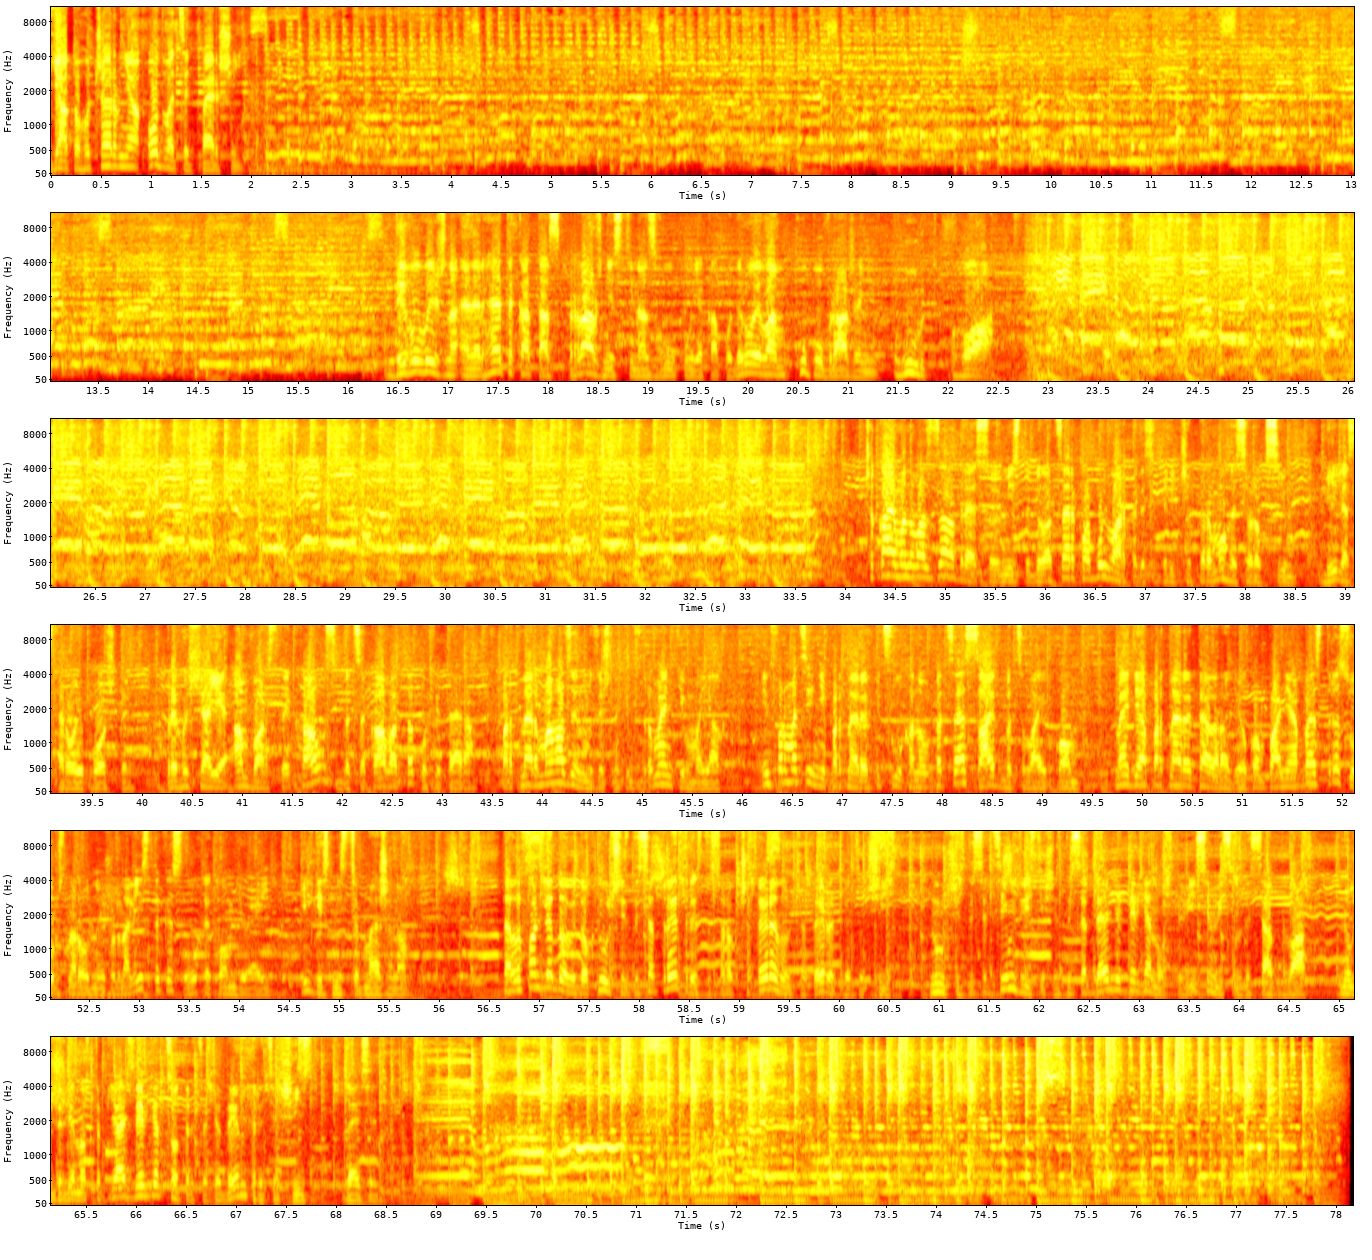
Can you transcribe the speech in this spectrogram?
5 червня о 21 Синє море аж до краю, аж до краю, аж до краю, що там далі небо знає, небо знає, небо знає. Дивовижна енергетика та справжня стіна звуку, яка подарує вам купу вражень. Гурт Гоа. Чекаємо на вас за адресою місто Біла Церква, бульвар 50-річчя перемоги 47 біля старої пошти. Пригощає амбар стейкхаус, бецекава та кофітера. Партнер магазин музичних інструментів Маяк. Інформаційні партнери підслухано в БЦ, сайт bclive.com. Медіапартнери телерадіокомпанія Бест, ресурс народної журналістики, слухи.com.ua. Кількість місць обмежено. Телефон для довідок 063 344 04 36 067 269 98 82 095 931 36 10.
